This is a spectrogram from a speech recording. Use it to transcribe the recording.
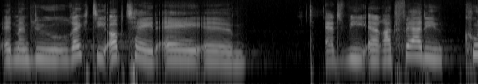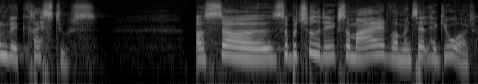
At man blev rigtig optaget af, øh, at vi er retfærdige kun ved Kristus. Og så, så betyder det ikke så meget, hvad man selv har gjort.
